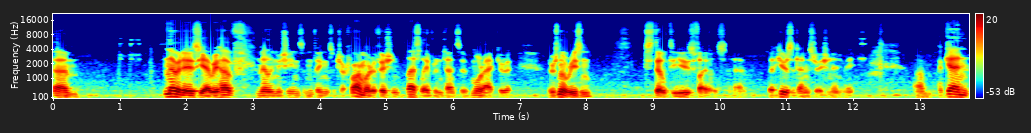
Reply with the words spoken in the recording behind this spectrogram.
know. Nowadays, yeah, we have milling machines and things which are far more efficient, less labor intensive, more accurate. There's no reason still to use files, uh, but here's a demonstration anyway. Um, again,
